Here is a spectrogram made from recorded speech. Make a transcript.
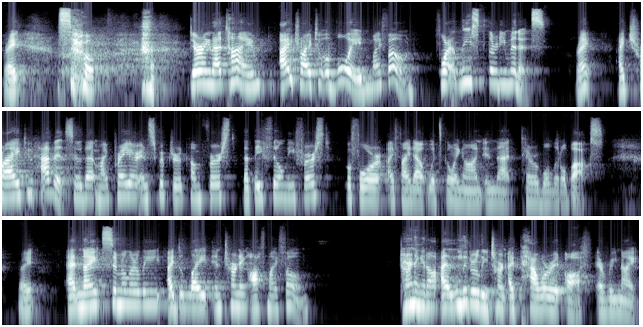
right? So during that time, I try to avoid my phone for at least 30 minutes, right? I try to have it so that my prayer and scripture come first, that they fill me first before I find out what's going on in that terrible little box, right? At night, similarly, I delight in turning off my phone. Turning it off, I literally turn, I power it off every night,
